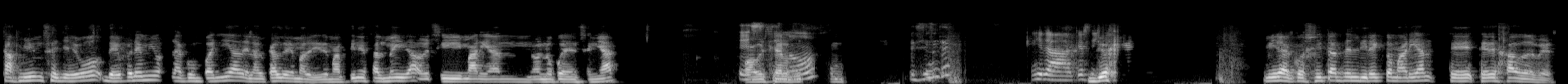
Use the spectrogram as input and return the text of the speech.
también se llevó de premio la compañía del alcalde de Madrid, de Martínez Almeida. A ver si Marian nos lo puede enseñar. A ver si Este, algo- ¿no? ¿Es este? Mira, que sí. Yo Mira, cositas del directo, Marian, te, te he dejado de ver.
